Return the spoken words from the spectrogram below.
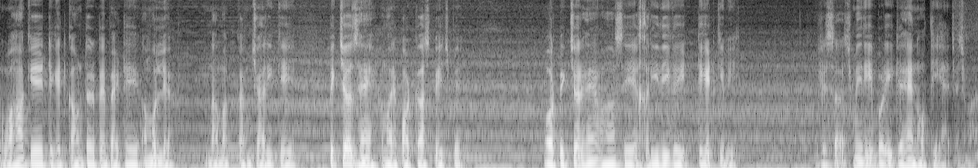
वहाँ के टिकट काउंटर पे बैठे अमूल्य नामक कर्मचारी के पिक्चर्स हैं हमारे पॉडकास्ट पेज पे। और पिक्चर हैं, वहाँ से ख़रीदी गई टिकट की भी। रिसर्च मेरी बड़ी गहन होती है, जजमान।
